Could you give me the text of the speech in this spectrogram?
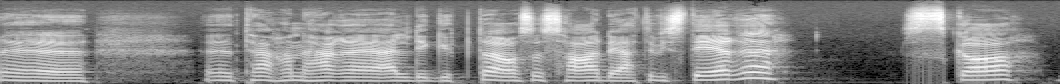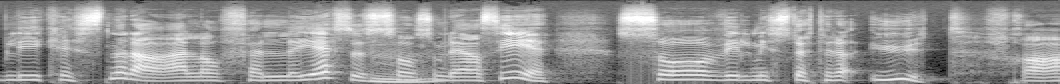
eh, eh, til han her Eldi Gupta, og så sa de at hvis dere skal bli kristne, da, eller følge Jesus, sånn som dere sier, så vil vi støtte dere ut fra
